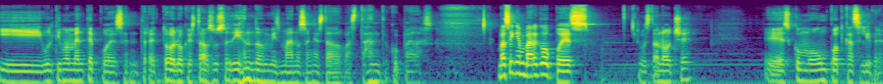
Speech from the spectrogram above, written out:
y últimamente, pues entre todo lo que estaba sucediendo, mis manos han estado bastante ocupadas. Más sin embargo, pues esta noche es como un podcast libre.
